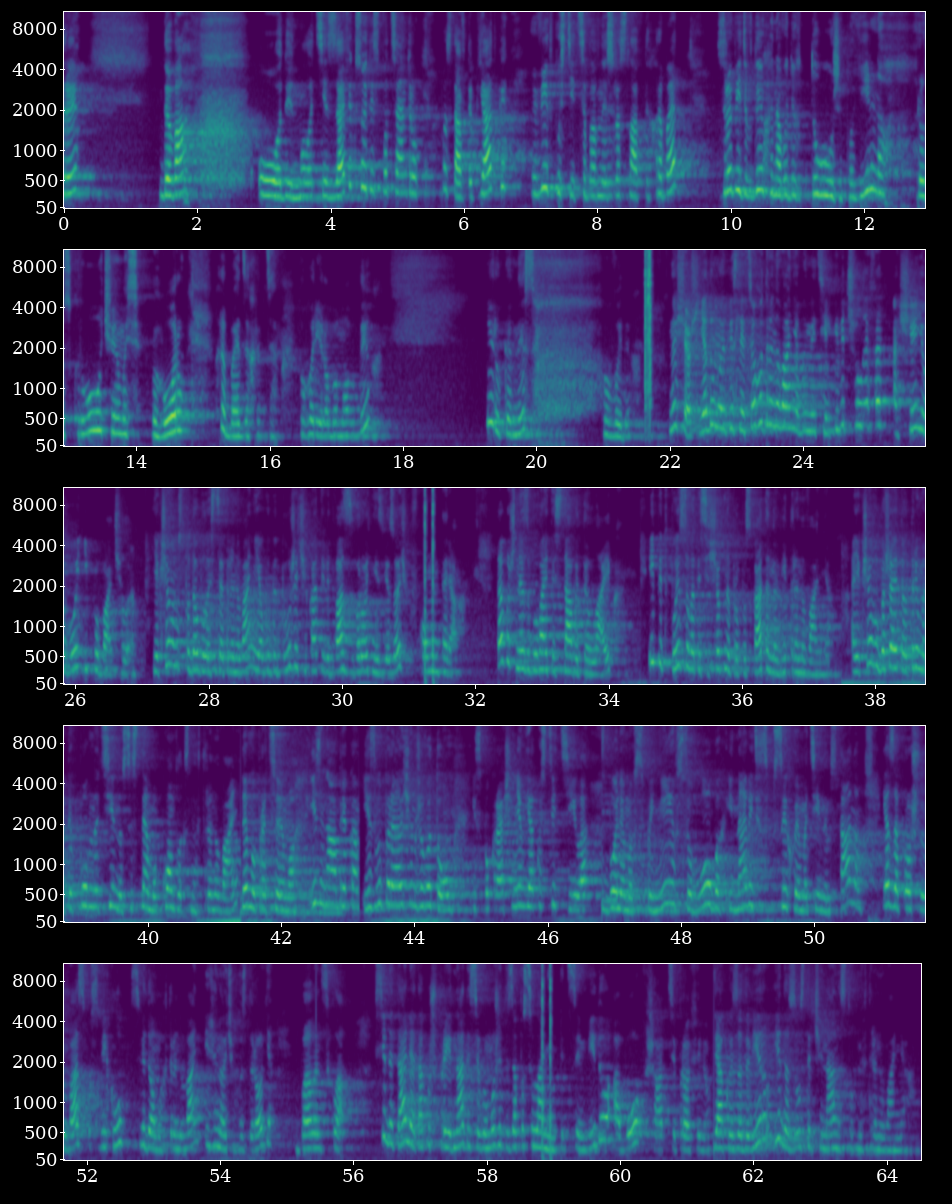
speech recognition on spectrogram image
Три. Два. Один. Молодці. Зафіксуйтесь по центру. Поставте п'ятки. Відпустіть себе вниз, розслабте хребет. Зробіть вдих і на видих дуже повільно. Розкручуємось вгору. Хребет за хребцем. Вгорі робимо вдих. І руки вниз. Видих. Ну що ж, я думаю, після цього тренування ви не тільки відчули ефект, а ще його і побачили. Якщо вам сподобалось це тренування, я буду дуже чекати від вас зворотній зв'язочок в коментарях. Також не забувайте ставити лайк і підписуватися, щоб не пропускати нові тренування. А якщо ви бажаєте отримати повноцінну систему комплексних тренувань, де ми працюємо із набряком, із випираючим животом, із покращенням якості тіла, з болями в спині, в суглобах і навіть з психоемоційним станом, я запрошую вас у свій клуб свідомих тренувань і жіночого здоров'я Balance Club. Всі деталі, а також приєднатися ви можете за посиланням під цим відео або в шапці профілю. Дякую за довіру і до зустрічі на наступних тренуваннях.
